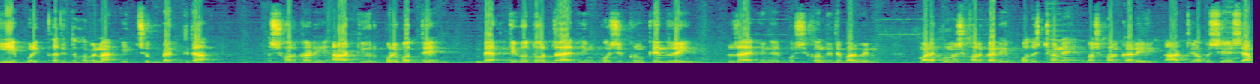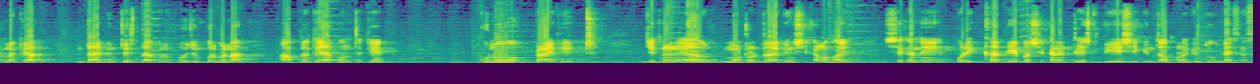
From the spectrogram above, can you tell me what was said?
গিয়ে পরীক্ষা দিতে হবে না। ইচ্ছুক ব্যক্তিরা সরকারি আরটিওর পরিবর্তে ব্যক্তিগত ড্রাইভিং প্রশিক্ষণ কেন্দ্রেই ড্রাইভিংয়ের প্রশিক্ষণ দিতে পারবেন। মানে কোনো সরকারি প্রতিষ্ঠানে বা সরকারি আরটিও অফিসে এসে আপনাকে আর ড্রাইভিং টেস্ট দেওয়ার কোনো প্রয়োজন পড়বে না। আপনাকে এখন থেকে কোনো প্রাইভেট যেখানে মোটর ড্রাইভিং শেখানো হয় সেখানে পরীক্ষা দিয়ে বা সেখানে টেস্ট দিয়ে এসে কিন্তু আপনারা কিন্তু লাইসেন্স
